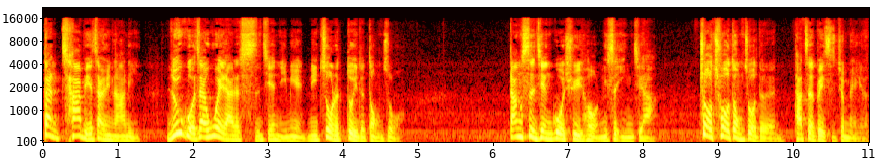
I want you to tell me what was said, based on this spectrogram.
但差别在于哪里？如果在未来的时间里面，你做了对的动作，当事件过去以后，你是赢家；做错动作的人，他这辈子就没了。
